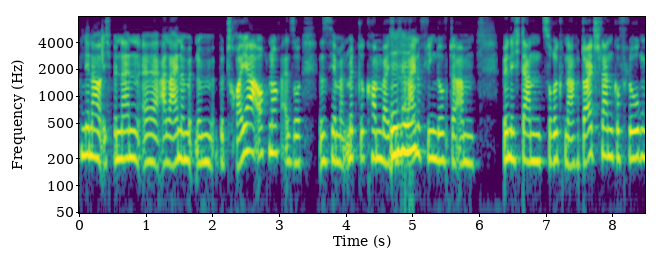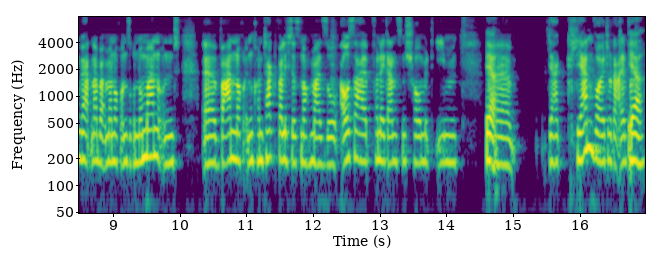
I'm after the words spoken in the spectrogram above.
Genau, ich bin dann äh, alleine mit einem Betreuer auch noch. Also es ist jemand mitgekommen, weil ich mhm. nicht alleine fliegen durfte. Ähm, bin ich dann zurück nach Deutschland geflogen. Wir hatten aber immer noch unsere Nummern und äh, waren noch in Kontakt, weil ich das nochmal so außerhalb von der ganzen Show mit ihm ja, äh, ja klären wollte oder einfach ja.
